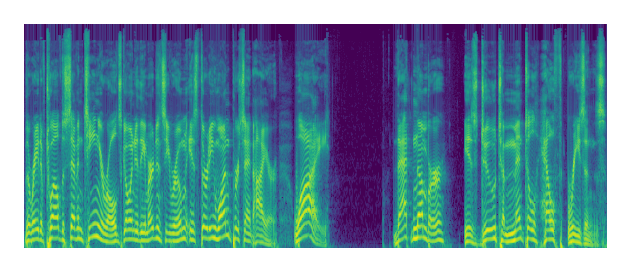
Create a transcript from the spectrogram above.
The rate of 12 to 17 year olds going to the emergency room is 31% higher. Why? That number is due to mental health reasons.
